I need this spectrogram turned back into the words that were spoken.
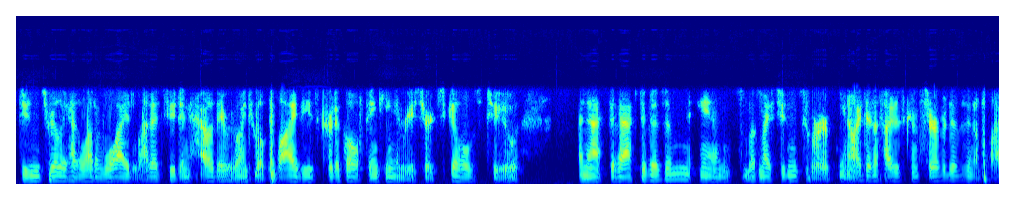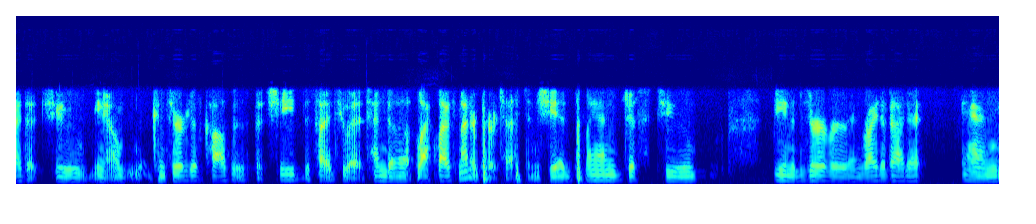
Students really had a lot of wide latitude in how they were going to apply these critical thinking and research skills to an act of activism. And some of my students were, you know, identified as conservatives and applied it to, you know, conservative causes. But she decided to attend a Black Lives Matter protest, and she had planned just to be an observer and write about it. And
